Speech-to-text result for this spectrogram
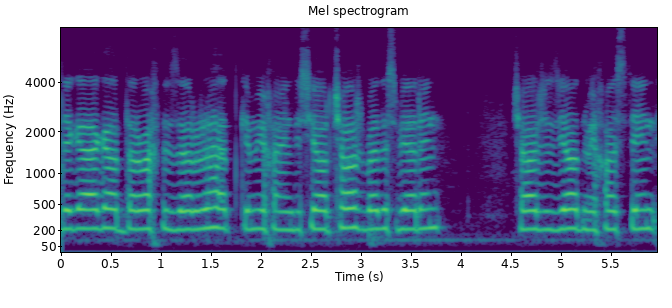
دیگه اگر در وقت ضرورت که می‌خواین بسیار charge به دست بیارین charge زیاد می‌خواستین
